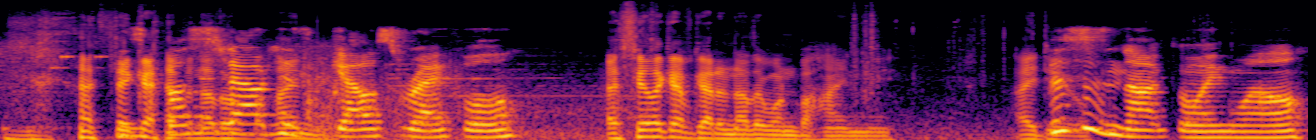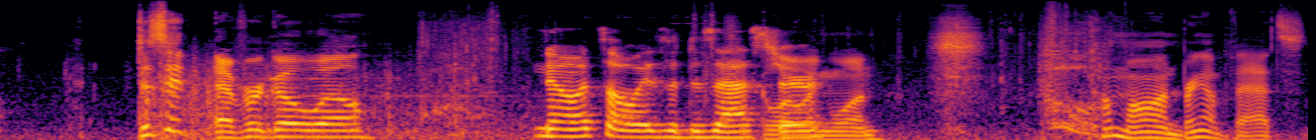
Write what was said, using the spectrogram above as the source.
I think He's I have busted another out one his me. Gauss rifle. I feel like I've got another one behind me. I do. This is not going well. Does it ever go well? No, it's always a disaster. Glowing one. Come on, bring up VATS.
